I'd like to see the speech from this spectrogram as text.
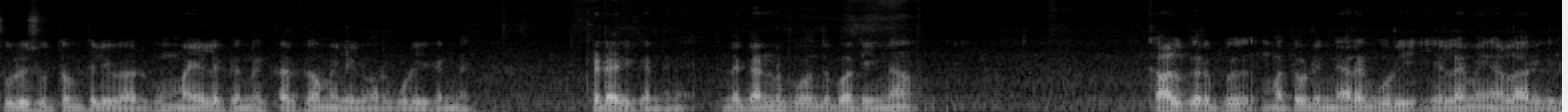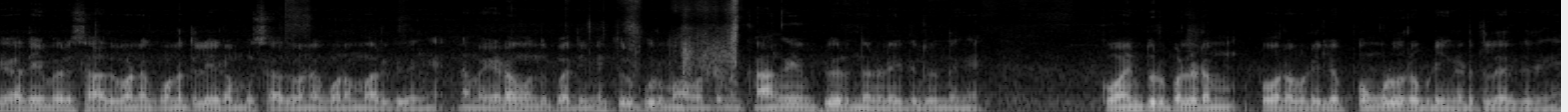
சுழி சுத்தம் தெளிவாக இருக்கும். மயிலக்கண்ணு கற்காமலையில் வரக்கூடிய கண்ணு கிடாரி கண்ணுங்க. இந்த கண்ணுக்கு வந்து பார்த்திங்கன்னா கால் கருப்பு மற்றபடி நிறங்குறி எல்லாமே நல்லா இருக்குது. அதேமாதிரி சாதுவான குணத்துலேயும் ரொம்ப சாதுவான குணமாக இருக்குதுங்க. நம்ம இடம் வந்து பார்த்திங்கன்னா திருப்பூர் மாவட்டம் காங்கயம் பேருந்து நிலையத்திலிருந்துங்க. கோயம்புத்தூர் பல்லடம் போகிற வழியில் பொங்கலூர் அப்படிங்கிற இடத்துல இருக்குதுங்க.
